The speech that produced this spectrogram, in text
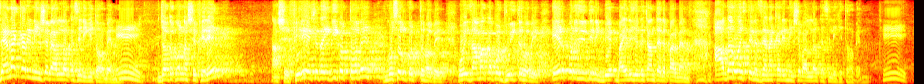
জেনাকারিনী হিসেবে আল্লাহর কাছে লিখিত হবেন। যতক্ষণ না সে ফিরে আসে। ফিরে এসে তাকে কি করতে হবে? গোসল করতে হবে। ওই জামা কাপড় ধুইতে হবে। এরপরে যদি তিনি বাইরে যেতে চান, তাহলে পারবেন। আদারওয়াইজ তিনি জেনাকারী হিসেবে আল্লাহর কাছে লিখিত হবেন। ঠিক।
